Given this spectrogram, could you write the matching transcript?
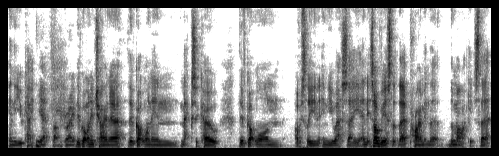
in the UK. Yeah, that'd be great. They've got one in China. They've got one in Mexico. They've got one, obviously, in, in USA. And it's obvious that they're priming the, the markets. They're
